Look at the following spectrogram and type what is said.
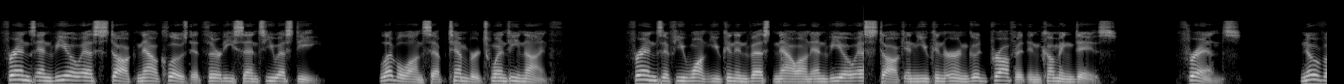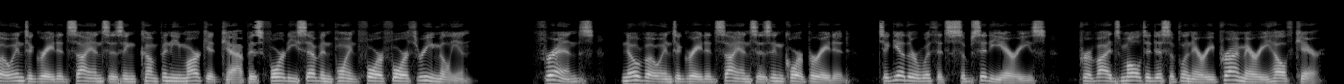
Friends NVOS stock now closed at 30 cents USD. Level on September 29th. Friends if you want you can invest now on NVOS stock and you can earn good profit in coming days. Friends. Novo Integrated Sciences Inc. company market cap is 47.443 million. Friends, Novo Integrated Sciences Incorporated, together with its subsidiaries, provides multidisciplinary primary health care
